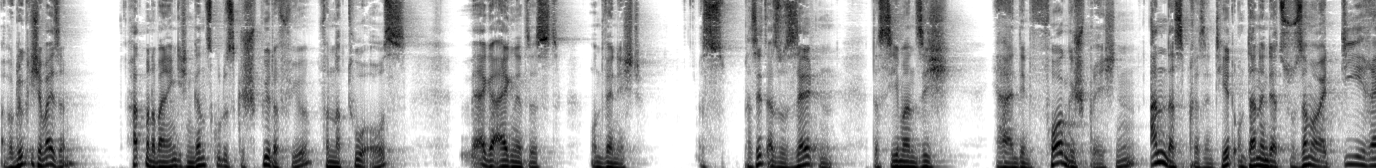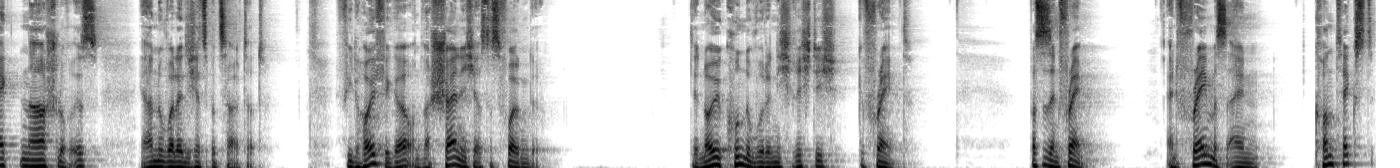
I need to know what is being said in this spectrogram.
Aber glücklicherweise hat man aber eigentlich ein ganz gutes Gespür dafür, von Natur aus, wer geeignet ist und wer nicht. Es passiert also selten, dass jemand sich ja in den Vorgesprächen anders präsentiert und dann in der Zusammenarbeit direkt ein Arschloch ist, ja, nur weil er dich jetzt bezahlt hat. Viel häufiger und wahrscheinlicher ist das folgende. Der neue Kunde wurde nicht richtig geframed. Was ist ein Frame? Ein Frame ist ein Kontext,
